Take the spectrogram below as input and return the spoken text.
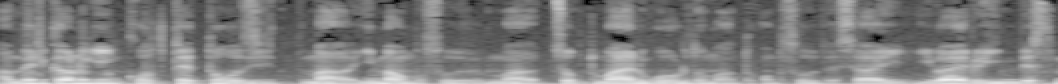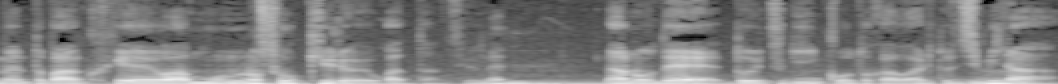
アメリカの銀行って当時、まあ、今もそう、まあ、ちょっと前のゴールドマンとかもそうですいわゆるインベストメントバンク系はものすごく給料が良かったんですよね、なのでドイツ銀行とかは割と地味な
